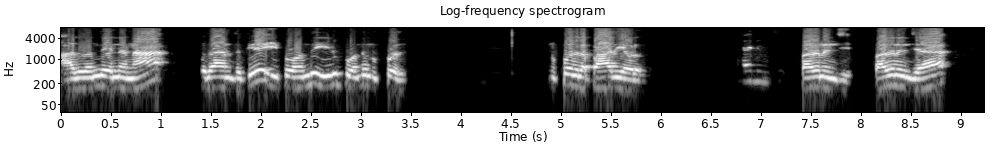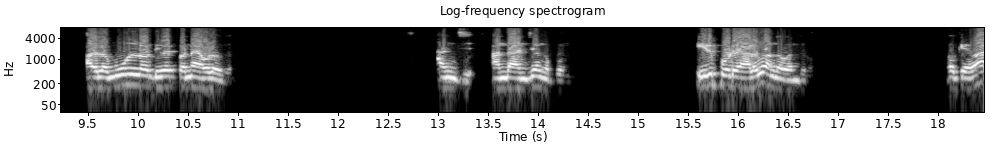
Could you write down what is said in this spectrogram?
அது வந்து என்னன்னா உதாரணத்துக்கு இப்போ வந்து இடுப்பு வந்து முப்பது. முப்பதுல பாதி எவ்வளவு? பதினஞ்சு. பதினஞ்சு. அதுல மூணுல டிவைட் பண்ணா எவ்வளவு? அஞ்சு. அந்த அஞ்சு அங்க போடணும் இடுப்புடைய அளவு அங்க வந்துடும் ஓகேவா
